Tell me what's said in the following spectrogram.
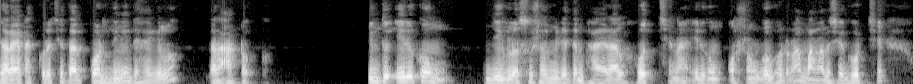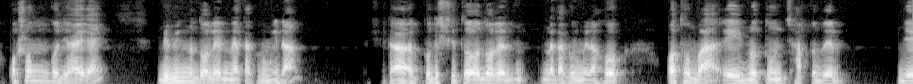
যারা অ্যাটাক করেছে তারপর দিনই দেখা গেল তারা আটক। কিন্তু এরকম যেগুলো সোশ্যাল মিডিয়াতে ভাইরাল হচ্ছে না, এরকম অসংখ্য ঘটনা বাংলাদেশে ঘটছে। অসংখ্য জায়গায় বিভিন্ন দলের নেতাকর্মীরা সেটা প্রতিষ্ঠিত দলের নেতাকর্মীরা হোক অথবা এই নতুন ছাত্রদের যে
